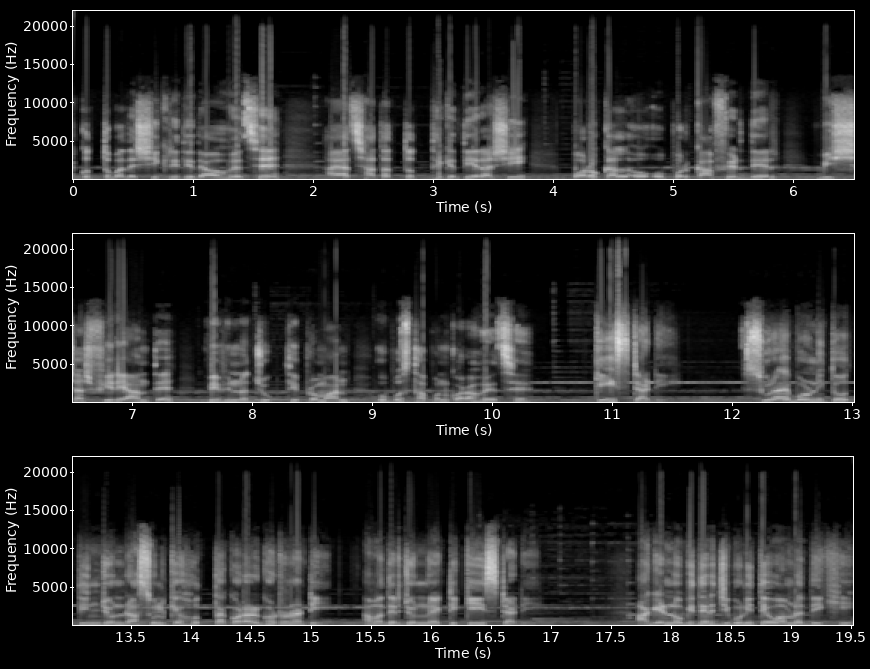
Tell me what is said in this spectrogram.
একত্ববাদের স্বীকৃতি দেওয়া হয়েছে। আয়াত সাতাত্তর থেকে তিরাশি পরকাল ও ওপর কাফেরদের বিশ্বাস ফিরে আনতে বিভিন্ন যুক্তি প্রমাণ উপস্থাপন করা হয়েছে। কেস স্টাডি সুরায় বর্ণিত তিনজন রাসূলকে হত্যা করার ঘটনাটি আমাদের জন্য একটি কেস স্টাডি আগের নবীদের জীবনীতেও আমরা দেখি,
